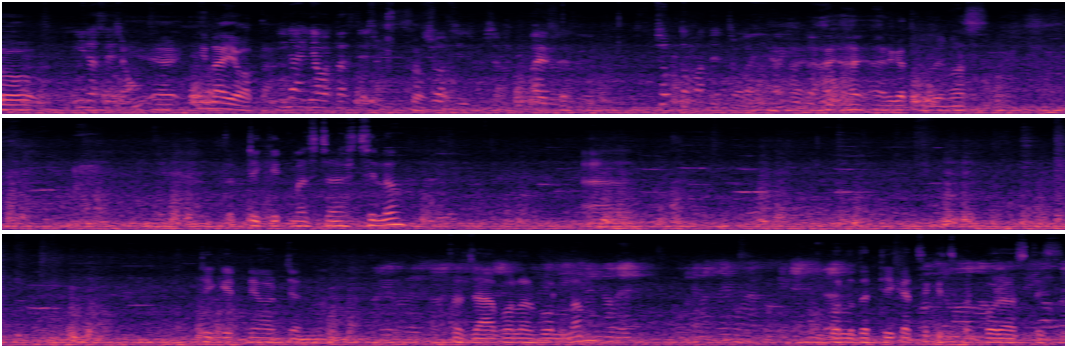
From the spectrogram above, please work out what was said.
তো 飯田ステーション。 ইনাইওয়াতা 稲八幡ステーション。そう承知しました。ありがとうございます。ちょっと待ってちょうだい。はいはいはいありがとうございますতো টিকিট মাস্টার আসছিল টিকিট নেওয়ার জন্য তো যা বলার বললাম বললো তো ঠিক আছে কিছুক্ষণ পরে আসতেছি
